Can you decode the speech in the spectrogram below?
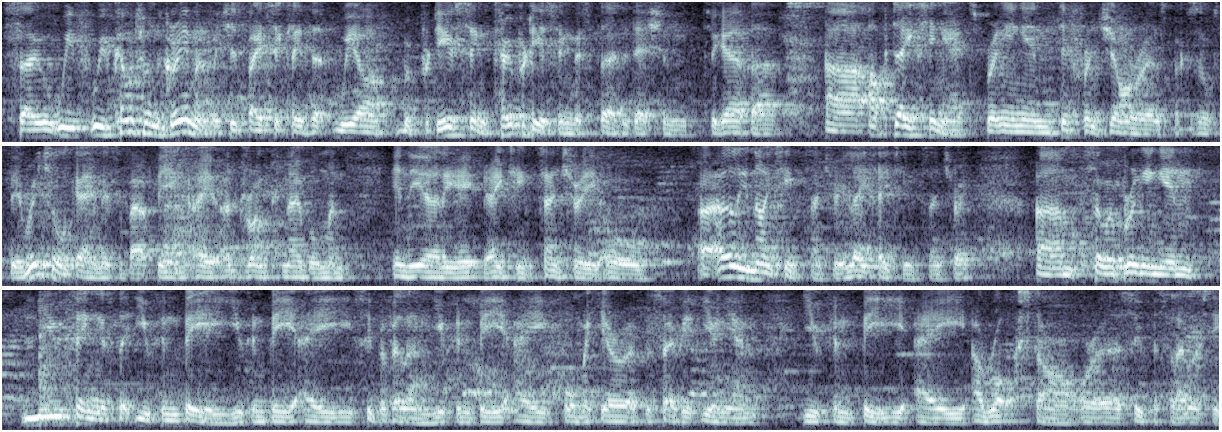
So we've, we've come to an agreement, which is basically that we are producing, co-producing this third edition together, uh, updating it, bringing in different genres, because course the original game is about being a, a drunk nobleman in the early 18th century or uh, early 19th century, late 18th century. Um, so we're bringing in new things that you can be. You can be a supervillain. You can be a former hero of the Soviet Union. You can be a, a rock star or a super celebrity.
